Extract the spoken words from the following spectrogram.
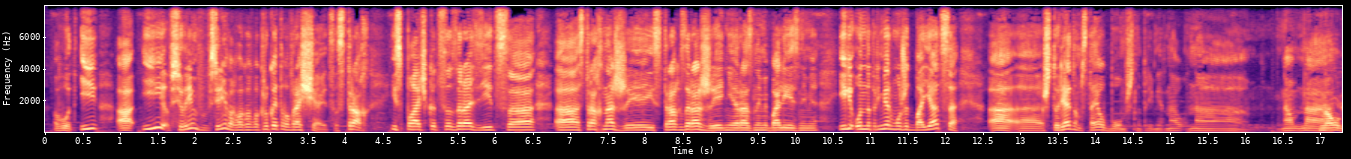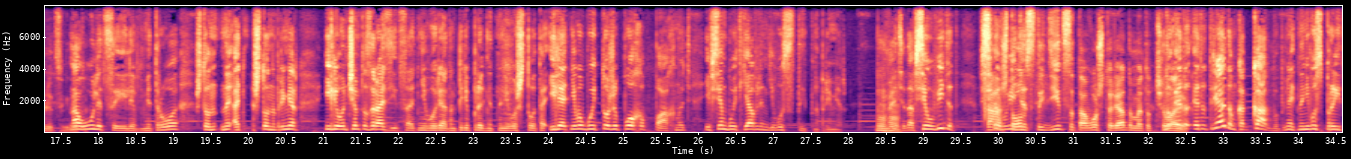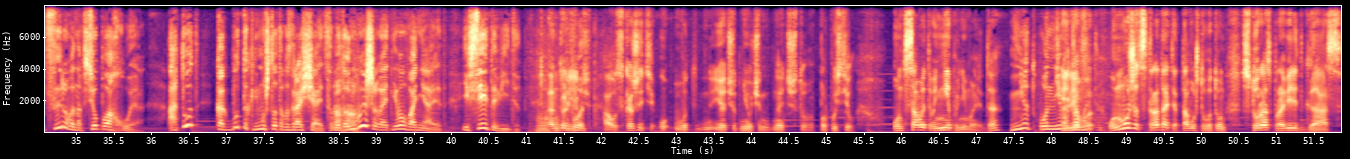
Вот. И, а, и все время, все время вокруг, вокруг этого вращается. Страх испачкаться, заразиться, а, страх ножей, страх заражения разными болезнями. Или он, например, может бояться, а, а, что рядом стоял бомж, например, на, на, на, на- На улице где-то. на улице или в метро, что, что, например, или он чем-то заразится от него рядом, перепрыгнет на него что-то, или от него будет тоже плохо пахнуть, и всем будет явлен его стыд, например. Понимаете, да, все увидят, все А, что он увидят. стыдится того, что рядом этот Но человек. этот, этот рядом, как, как бы, понимаете, на него спроецировано все плохое. А тут как будто к нему что-то возвращается. Вот Ага. он вышел, и от него воняет. И все это видят. Анатолий Вот. Ильич, а вот скажите, вот я что-то не очень, знаете что, пропустил. Он сам этого не понимает, да? Нет, он не Или понимает. он, он может страдать от того, что вот он сто раз проверит газ,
